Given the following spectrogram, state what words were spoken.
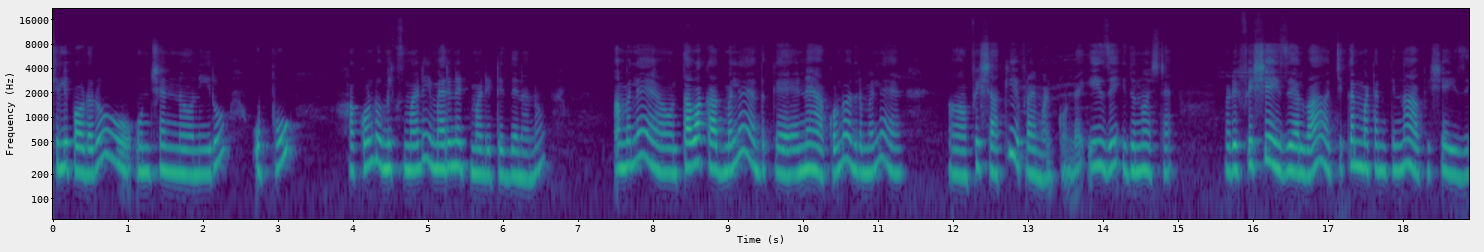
ಚಿಲ್ಲಿ ಪೌಡರು ಹುಣಸೆ ನೀರು, ಉಪ್ಪು ಹಾಕ್ಕೊಂಡು ಮಿಕ್ಸ್ ಮಾಡಿ ಮ್ಯಾರಿನೇಟ್ ಮಾಡಿಟ್ಟಿದ್ದೆ ನಾನು. ಆಮೇಲೆ ತವಕ್ಕಾದಮೇಲೆ ಅದಕ್ಕೆ ಎಣ್ಣೆ ಹಾಕ್ಕೊಂಡು ಅದ್ರ ಮೇಲೆ ಫಿಶ್ ಹಾಕಿ ಫ್ರೈ ಮಾಡಿಕೊಂಡೆ. ಈಸಿ ಇದನ್ನು ಅಷ್ಟೇ. ನೋಡಿ ಫಿಶ್ಶೇ ಈಸಿ ಅಲ್ವಾ? ಚಿಕನ್ ಮಟನ್ಗಿನ್ನ ಫಿಶ್ಶೇ ಈಸಿ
